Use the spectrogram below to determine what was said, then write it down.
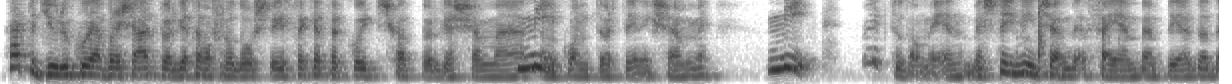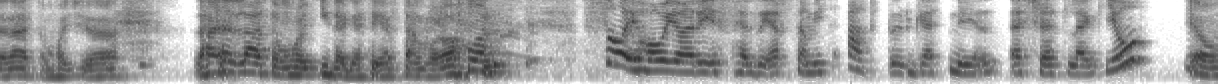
Hát a gyűrűk urában is átpörgetem a frodós részeket, akkor itt is hadd pörgessem már, Mit? amikor nem történik semmi. Mit? Mit tudom én? És így nincsen fejemben példa, de látom, hogy lá- látom, hogy ideget értem valahol. Szólj, ha olyan részhez érsz, amit átpörgetnél esetleg, jó? Jó.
